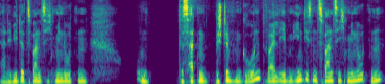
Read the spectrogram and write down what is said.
lerne wieder 20 Minuten. Und das hat einen bestimmten Grund, weil eben in diesen 20 Minuten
